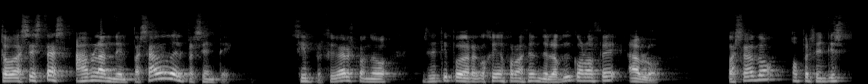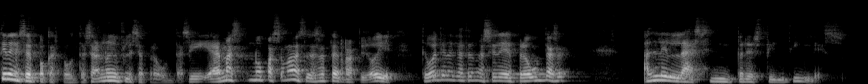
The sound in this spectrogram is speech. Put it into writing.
Todas estas hablan del pasado o del presente. Siempre, fijaros cuando este tipo de recogida de información de lo que conoce, hablo pasado o presente. Tienen que ser pocas preguntas, o sea, no inflese preguntas. Y además no pasa nada, se les hace rápido. Oye, te voy a tener que hacer una serie de preguntas. hazle las imprescindibles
